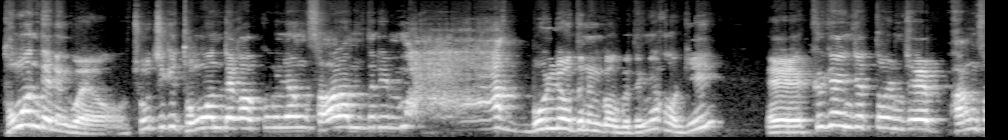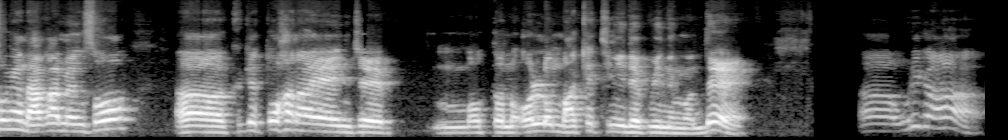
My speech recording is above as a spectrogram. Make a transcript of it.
동원되는 거예요. 조직이 동원돼 갖고 그냥 사람들이 막 몰려드는 거거든요. 거기. 예, 그게 이제 또 이제 방송에 나가면서 아 그게 또 하나의 이제 음, 어떤 언론 마케팅이 되고 있는 건데 아 우리가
